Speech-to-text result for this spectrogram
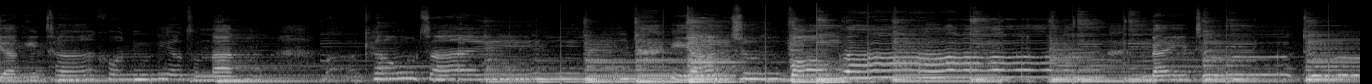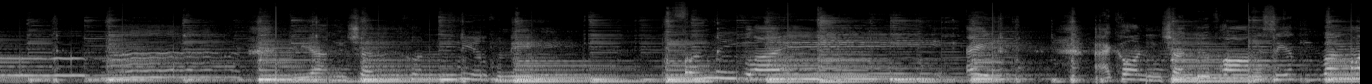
อยากให้เธอคนเดียวเท่านั้นมาเข้าใจ คนอย่างฉันดูพอมีสิทธิ์บ้างไหม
